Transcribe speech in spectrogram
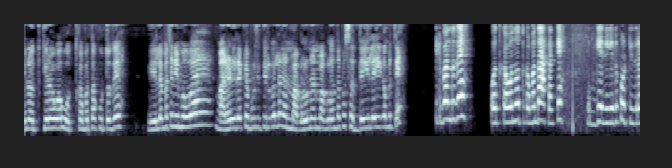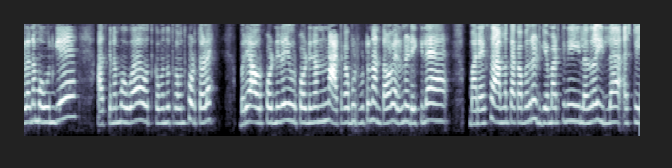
ಏನು ಒತ್ಕಿರವ ಒತ್ಕೊಬತ್ತಾ ಕೂತದೆ. ಇಲ್ಲ ಮತ್ತೆ ನಿಮ್ಮವ್ವ ಮನೇಲಿ ಇರಕ್ಕೆ ಬಿಡ್ತಿಲ್ವಲ್ಲ ನನ್ನ ಮಗಳು ನನ್ನ ಮಗಳು ಅಂತ ಸದ್ಯ ಇಲ್ಲ ಈಗ ಮತ್ತೆ. ಒತ್ಕೊಂಡ್ ಒತ್ಕೊಂಡ್ ಹಾಕಕ್ಕೆ. ಗೆದಿಗೆ ಕೊಟ್ಟಿದ್ರಲ್ಲ ನಮ್ಮ ಅವನಿಗೆ ಅದಕ್ಕೆ ನಮ್ಮ ಅವ್ವ ಒತ್ಕೊಂಡ್ ಒತ್ಕೊಂಡ್ ಕೊಡ್ತಾಳೆ. ಬರೀ ಅವ್ರು ಕೊಡ್ಲಿಲ್ಲ ಇವ್ರು ಕೊಡ್ಲಿಲ್ಲ ನನ್ನ ನಾಟಕ ಬಿಟ್ಬಿಟ್ಟು ನನ್ನ ತಾವೆಲ್ಲ ನಡೀತಿಲ್ಲ. ಮನೆ ಸಾಮಾನು ತಗೊಂಡ್ರೆ ಅಡುಗೆ ಮಾಡ್ತೀನಿ ಇಲ್ಲಾಂದ್ರೆ ಇಲ್ಲ ಅಷ್ಟೇ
